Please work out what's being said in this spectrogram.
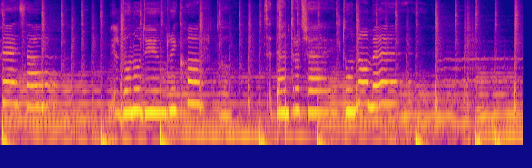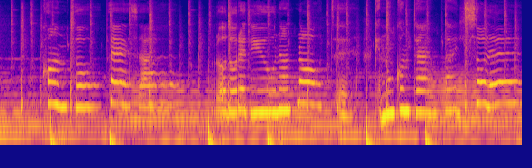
pesa il dono di un ricordo se dentro c'è il tuo nome? Quanto pesa l'odore di una notte che non contempla il sole?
